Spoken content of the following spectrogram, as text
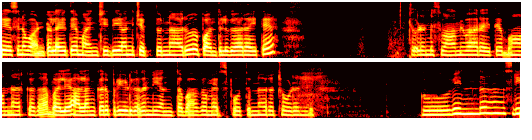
చేసిన వంటలు అయితే మంచిది అని చెప్తున్నారు పంతులు గారు అయితే చూడండి స్వామివారు అయితే బాగున్నారు కదా. భలే అలంకార ప్రియుడు కదండి. ఎంత బాగా మెరిసిపోతున్నారో చూడండి. గోవింద శ్రీ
